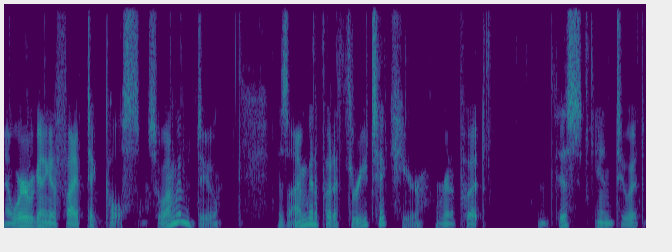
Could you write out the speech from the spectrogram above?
Now, where are we going to get a 5-tick pulse? So what I'm going to do is I'm going to put a 3-tick here. We're going to put this into it.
